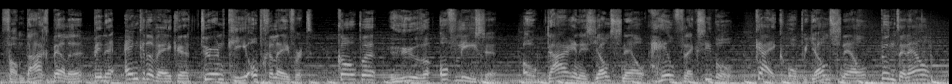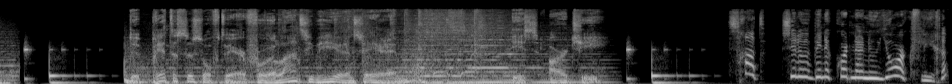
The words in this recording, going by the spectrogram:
Vandaag bellen, binnen enkele weken turnkey opgeleverd. Kopen, huren of leasen. Ook daarin is Jan Snel heel flexibel. Kijk op jansnel.nl. De prettigste software voor relatiebeheer en CRM is Archie. Schat, zullen we binnenkort naar New York vliegen?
